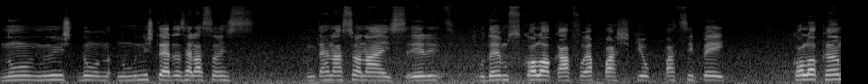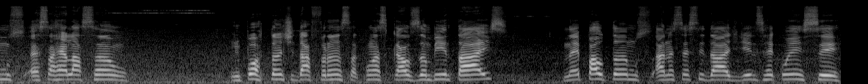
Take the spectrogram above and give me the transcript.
no, no, no, Ministério das Relações Internacionais. Ele pudemos colocar, foi a parte que eu participei, colocamos essa relação importante da França com as causas ambientais, né, pautamos a necessidade de eles reconhecer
